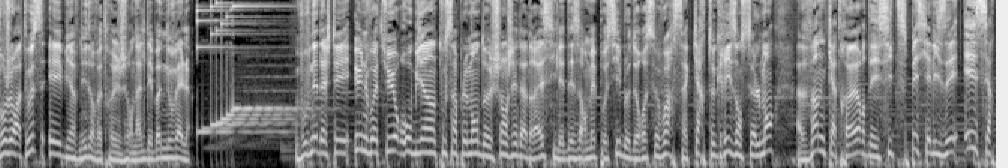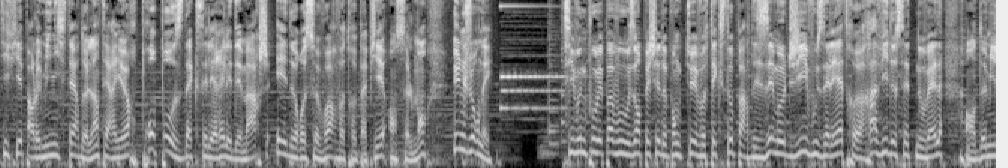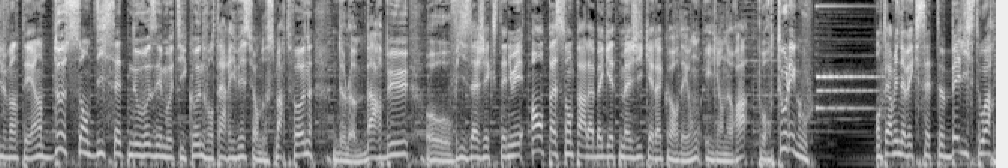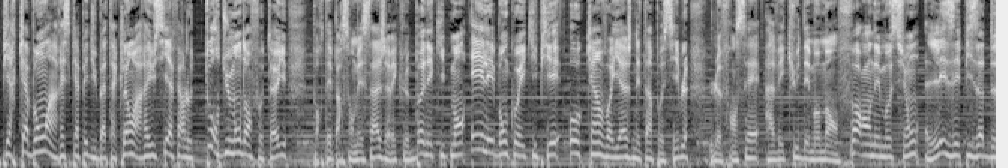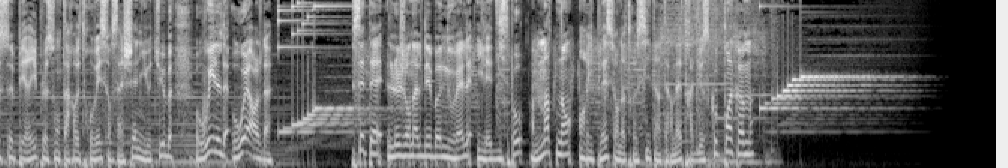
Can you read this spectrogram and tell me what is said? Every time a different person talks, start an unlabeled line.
Bonjour à tous et bienvenue dans votre journal des bonnes nouvelles. Vous venez d'acheter une voiture ou bien tout simplement de changer d'adresse, il est désormais possible de recevoir sa carte grise en seulement 24 heures. Des sites spécialisés et certifiés par le ministère de l'Intérieur proposent d'accélérer les démarches et de recevoir votre papier en seulement une journée. Si vous ne pouvez pas vous empêcher de ponctuer vos textos par des emojis, vous allez être ravi de cette nouvelle. En 2021, 217 nouveaux émoticônes vont arriver sur nos smartphones, de l'homme barbu au visage exténué en passant par la baguette magique et l'accordéon, il y en aura pour tous les goûts. On termine avec cette belle histoire. Pierre Cabon, un rescapé du Bataclan, a réussi à faire le tour du monde en fauteuil. Porté par son message avec le bon équipement et les bons coéquipiers, aucun voyage n'est impossible. Le Français a vécu des moments forts en émotion. Les épisodes de ce périple sont à retrouver sur sa chaîne YouTube Wild World. C'était le journal des bonnes nouvelles. Il est dispo maintenant en replay sur notre site internet radioscope.com.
